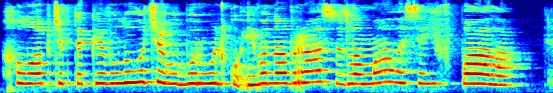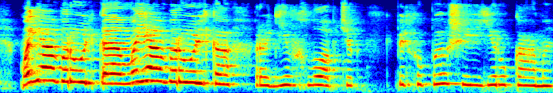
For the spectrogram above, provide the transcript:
Хлопчик таки влучив у бурульку, і вона враз зламалася і впала. Моя бурулька, моя бурулька, радів хлопчик, підхопивши її руками.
